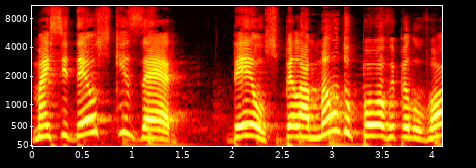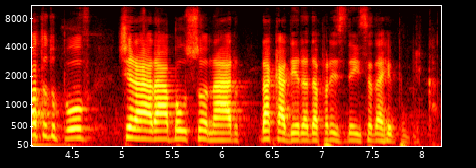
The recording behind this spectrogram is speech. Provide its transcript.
Mas se Deus quiser, Deus, pela mão do povo e pelo voto do povo, tirará Bolsonaro da cadeira da presidência da República.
